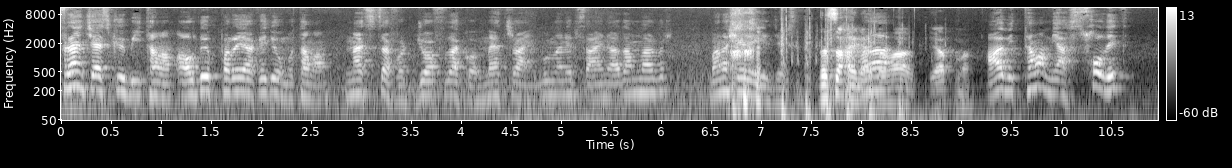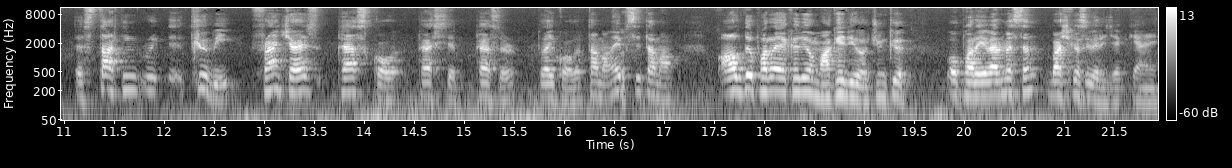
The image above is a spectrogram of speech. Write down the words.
franchise QB tamam aldığı parayı hak ediyor mu tamam. Matt Stafford, Joe Flacco, Matt Ryan bunların hepsi aynı adamlardır. Bana şöyle geleceksin. Nasıl aynı Bana- adam abi? Yapma. Abi tamam ya solid e, starting e, QB, franchise pass caller, pass, passer, play caller tamam hepsi tamam. Aldığı parayı hak ediyor mu? Hak ediyor. Çünkü o parayı vermezsen başkası verecek. Yani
